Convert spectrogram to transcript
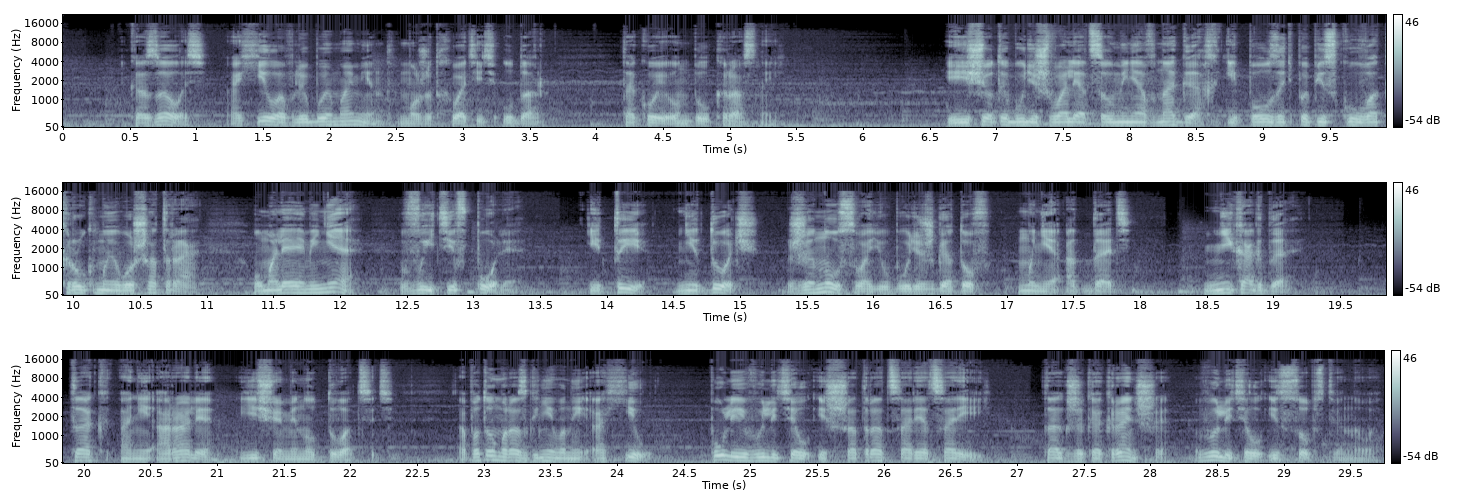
Казалось, Ахилла в любой момент может хватить удар. Такой он был красный. И еще ты будешь валяться у меня в ногах и ползать по песку вокруг моего шатра, умоляя меня выйти в поле. И ты, не дочь, жену свою будешь готов мне отдать. Никогда!» Так они орали еще минут двадцать. А потом разгневанный Ахил пулей вылетел из шатра царя царей, так же, как раньше, вылетел из собственного.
